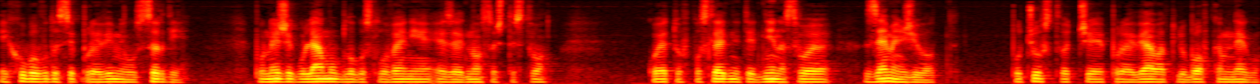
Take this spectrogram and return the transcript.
е хубаво да се прояви милосърдие, понеже голямо благословение е за едно същество, което в последните дни на своя земен живот почувства, че проявяват любов към него,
